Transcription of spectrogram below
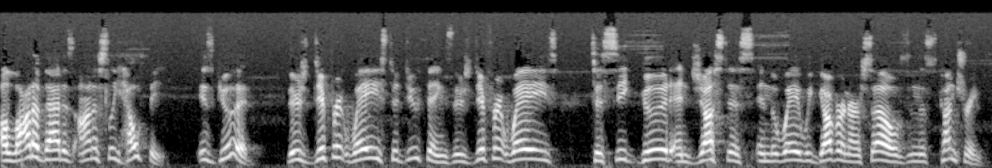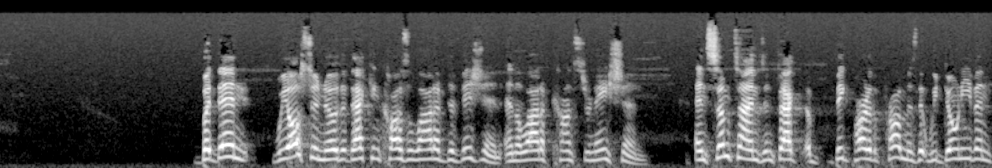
a lot of that is honestly healthy, is good. There's different ways to do things. There's different ways to seek good and justice in the way we govern ourselves in this country. But then we also know that that can cause a lot of division and a lot of consternation. And sometimes, in fact, a big part of the problem is that we don't even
